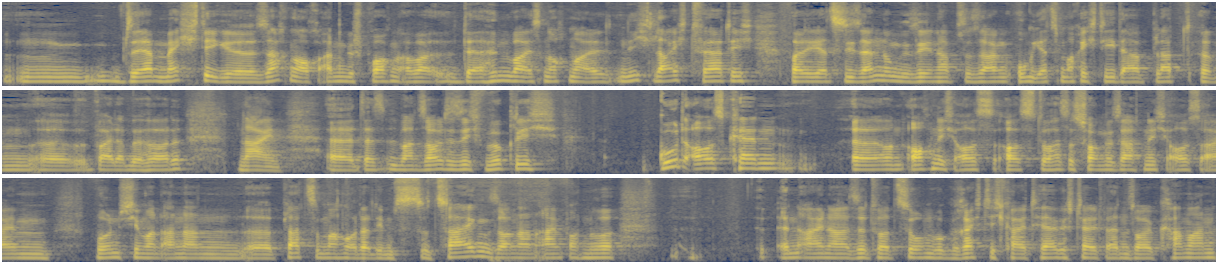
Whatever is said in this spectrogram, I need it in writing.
mm, sehr mächtige Sachen auch angesprochen, aber der Hinweis nochmal nicht leichtfertig, weil ihr jetzt die Sendung gesehen habt, zu sagen, oh, jetzt mache ich die da platt ähm, äh, bei der Behörde. Nein, äh, das, man sollte sich wirklich gut auskennen, und auch nicht aus, aus, du hast es schon gesagt, nicht aus einem Wunsch, jemand anderen äh, Platz zu machen oder dem zu zeigen, sondern einfach nur in einer Situation, wo Gerechtigkeit hergestellt werden soll, kann man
